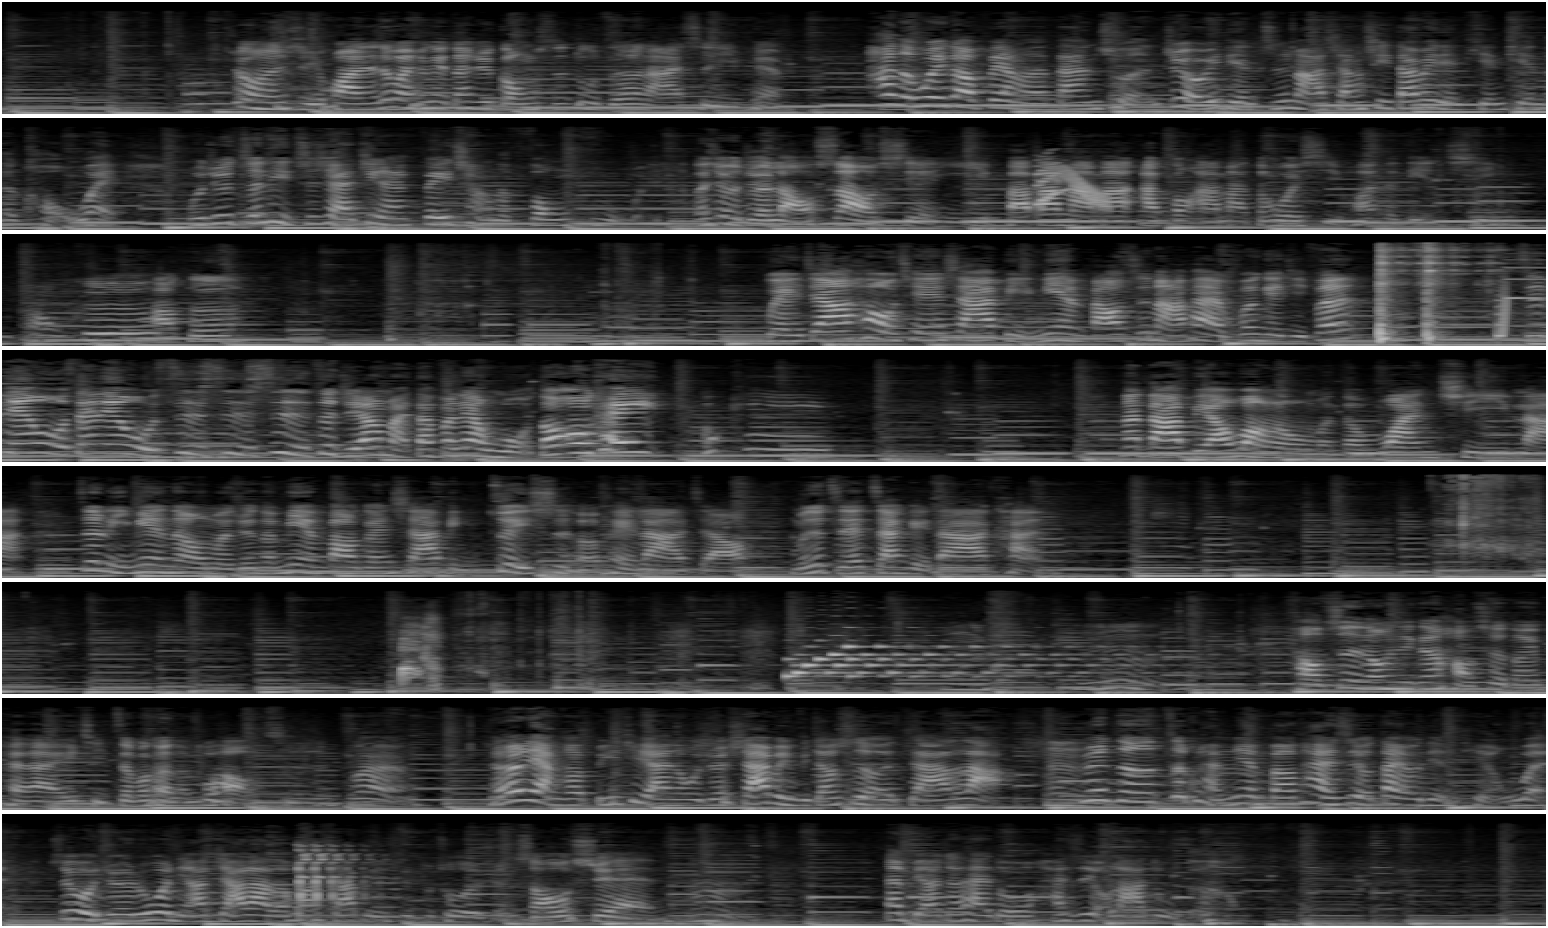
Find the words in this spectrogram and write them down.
就很喜欢，这完全可以带去公司，肚子饿拿来吃一片。它的味道非常的单纯，就有一点芝麻香气，搭配一点甜甜的口味。我觉得整体吃起来竟然非常的丰富哎，而且我觉得老少咸宜，爸爸妈妈、阿公阿妈都会喜欢的点心，好喝，好喝。鬼椒厚切虾饼面包芝麻派，分给几分？四点五、三点五、四四四，这几样买大分量我都 OK OK。那大家不要忘了我们的弯七辣，这里面呢，我们觉得面包跟虾饼最适合配辣椒，我们就直接沾给大家看。嗯嗯，好吃的东西跟好吃的东西配在一起，怎么可能不好吃？对，可是两个比起来呢，我觉得虾饼比较适合加辣，因为呢这款面包它还是有带有点甜味，所以我觉得如果你要加辣的话，虾饼是不错的选择。首选。嗯，但不要加太多，还是有辣度的。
